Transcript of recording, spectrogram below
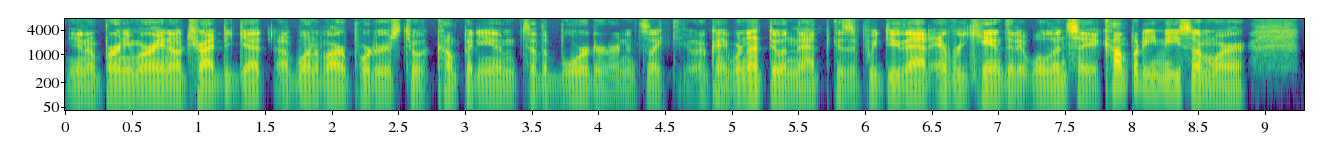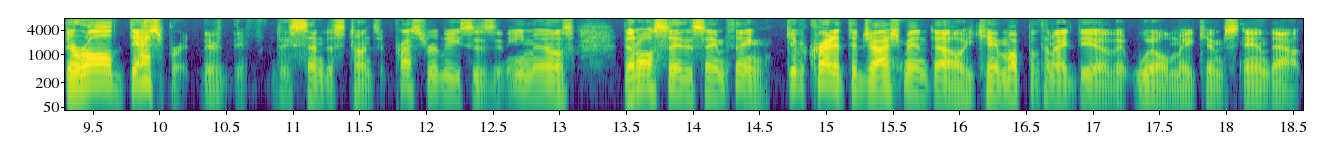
You know, Bernie Moreno tried to get uh, one of our reporters to accompany him to the border. And it's like, okay, we're not doing that because if we do that, every candidate will then say, accompany me somewhere. They're all desperate. They're, they they send us tons of press releases and emails that all say the same thing. Give credit to Josh Mandel. He came up with an idea that will make him stand out.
